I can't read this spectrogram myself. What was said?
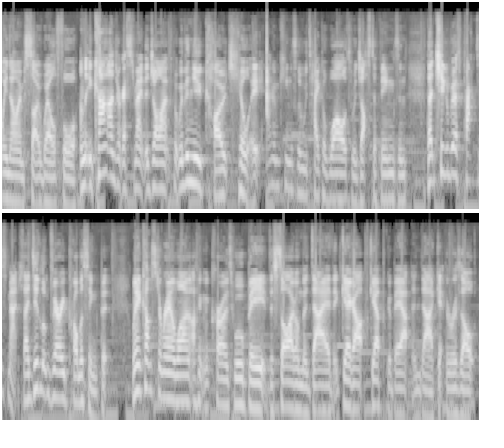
we know him so well for. And you can't underestimate the Giants, but with a new coach, he'll Adam Kingsley will take a while to adjust to things. And that Chiggaburst practice match, they did look very promising. But when it comes to round one, I think the Crows will be the side on the day that get up, get up about, and uh, get the result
